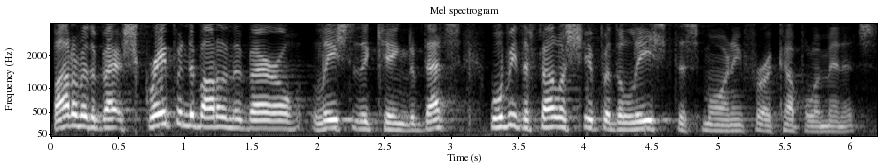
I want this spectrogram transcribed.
Bottom of the barrel, scraping the bottom of the barrel, least in the kingdom. That's will be the fellowship of the least this morning for a couple of minutes.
